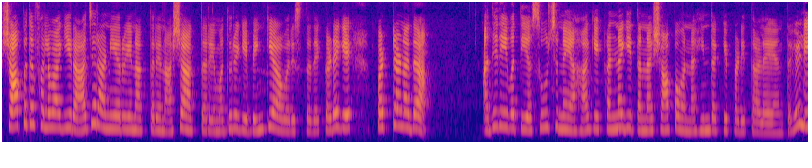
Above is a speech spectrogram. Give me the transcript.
ಶಾಪದ ಫಲವಾಗಿ ರಾಜರಾಣಿಯರು ಏನಾಗ್ತಾರೆ? ನಾಶ ಆಗ್ತಾರೆ. ಮಧುರೆಗೆ ಬೆಂಕಿ ಆವರಿಸ್ತದೆ ಕಡೆಗೆ ಪಟ್ಟಣದ ಅಧಿದೇವತೆಯ ಸೂಚನೆಯ ಹಾಗೆ ಕಣ್ಣಗಿ ತನ್ನ ಶಾಪವನ್ನು ಹಿಂದಕ್ಕೆ ಪಡಿತಾಳೆ ಅಂತ ಹೇಳಿ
